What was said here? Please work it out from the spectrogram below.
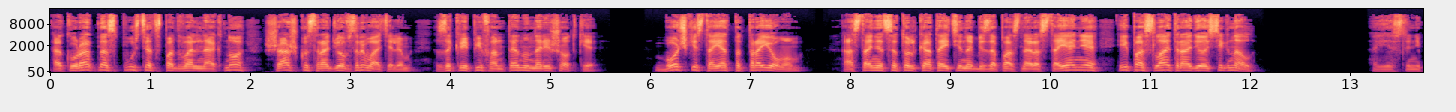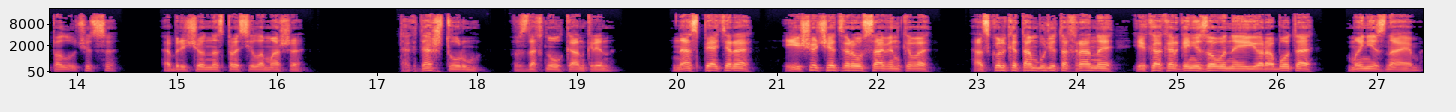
аккуратно спустят в подвальное окно шашку с радиовзрывателем, закрепив антенну на решетке. Бочки стоят под проемом. Останется только отойти на безопасное расстояние и послать радиосигнал. «А если не получится?» — обреченно спросила Маша. «Тогда штурм», — вздохнул Канкрин. «Нас пятеро, и еще четверо у Савенкова, а сколько там будет охраны и как организована ее работа, мы не знаем.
